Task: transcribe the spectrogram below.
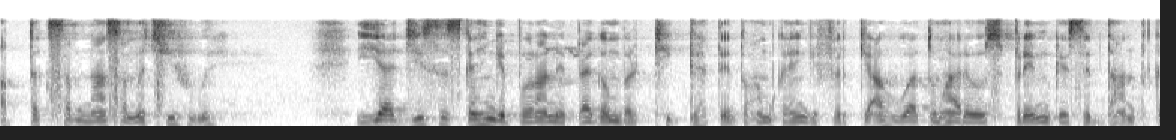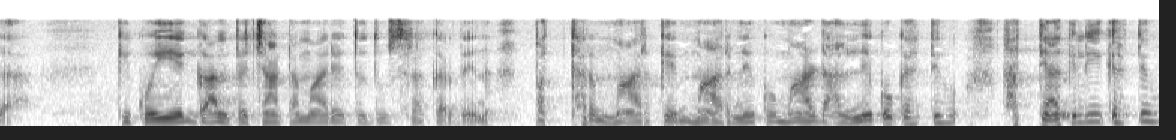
अब तक सब ना समझ ही हुए। या जीसस कहेंगे, पुराने पैगंबर ठीक कहते तो हम कहेंगे, फिर क्या हुआ तुम्हारे उस प्रेम के सिद्धांत का? कि कोई एक गाल पे चांटा मारे तो दूसरा कर देना। पत्थर मार के मारने को, मार डालने को कहते हो? हत्या के लिए कहते हो?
